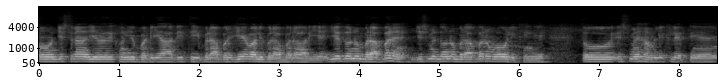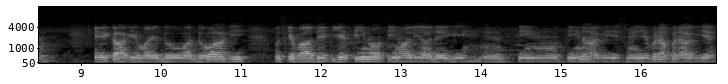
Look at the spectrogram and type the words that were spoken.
और जिस तरह ये देखो, ये बड़ी आ रही थी, बराबर, ये वाली बराबर आ रही है। ये दोनों बराबर हैं, जिसमें दोनों बराबर हों, वो लिखेंगे। तो इसमें हम लिख लेते हैं, एक आ गई हमारी, दो व दो आ गई। उसके बाद एक, ये तीनों, तीन वाली आ जाएगी। तीन तीन आ गई, इसमें ये बराबर आ गई है।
